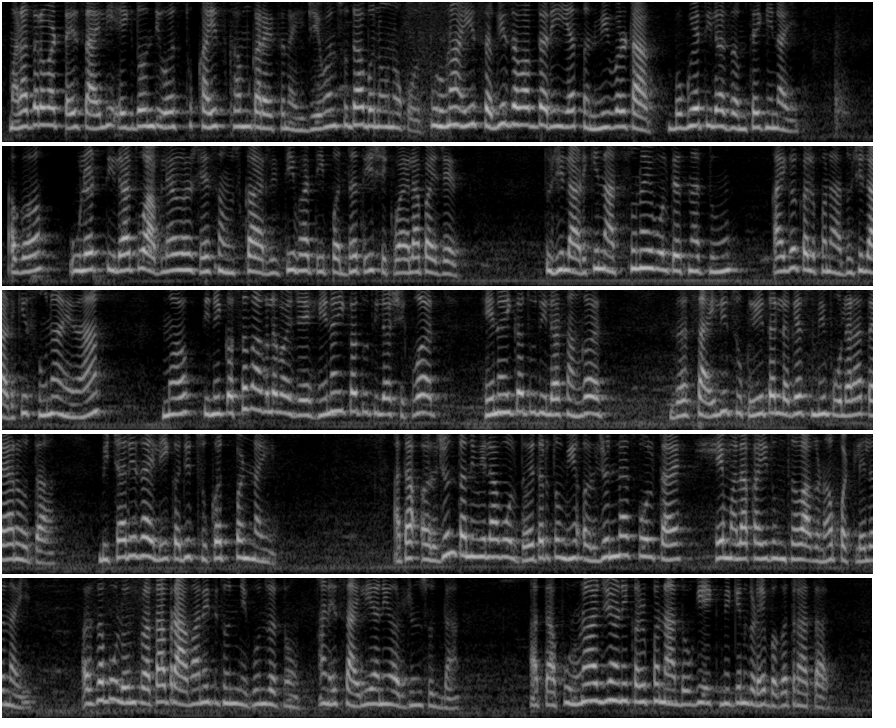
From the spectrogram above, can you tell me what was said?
मला तर वाटतंय सायली एक दोन दिवस तू काहीच काम करायचं नाही जेवणसुद्धा बनवू नकोस. पूर्ण ही सगळी जबाबदारी या तन्वीवर टाक. बघूया तिला जमते की नाही. अगं उलट तिला तू आपल्या घरचे संस्कार रीतीभाती पद्धती शिकवायला पाहिजेस. तुझी लाडकी नाचसून आहे बोलतेस ना तू? काय गं कल्पना? तुझी लाडकी सून आहे ना? मग तिने कसं वागलं पाहिजे? हे नाही का तू तिला शिकवत? हे नाही का तू तिला सांगत? जर सायली चुकली तर लगेच तुम्ही बोलायला तयार होता. बिचारी सायली कधी चुकत पण नाही. आता अर्जुन तन्वीला बोलतोय तर तुम्ही अर्जुनलाच बोलताय? हे मला काही तुमचं वागणं पटलेलं नाही. असं बोलून प्रताप रागाने तिथून निघून जातो आणि सायली आणि अर्जुनसुद्धा आता पूर्ण आजी आणि कल्पना दोघी एकमेकींकडे बघत राहतात.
